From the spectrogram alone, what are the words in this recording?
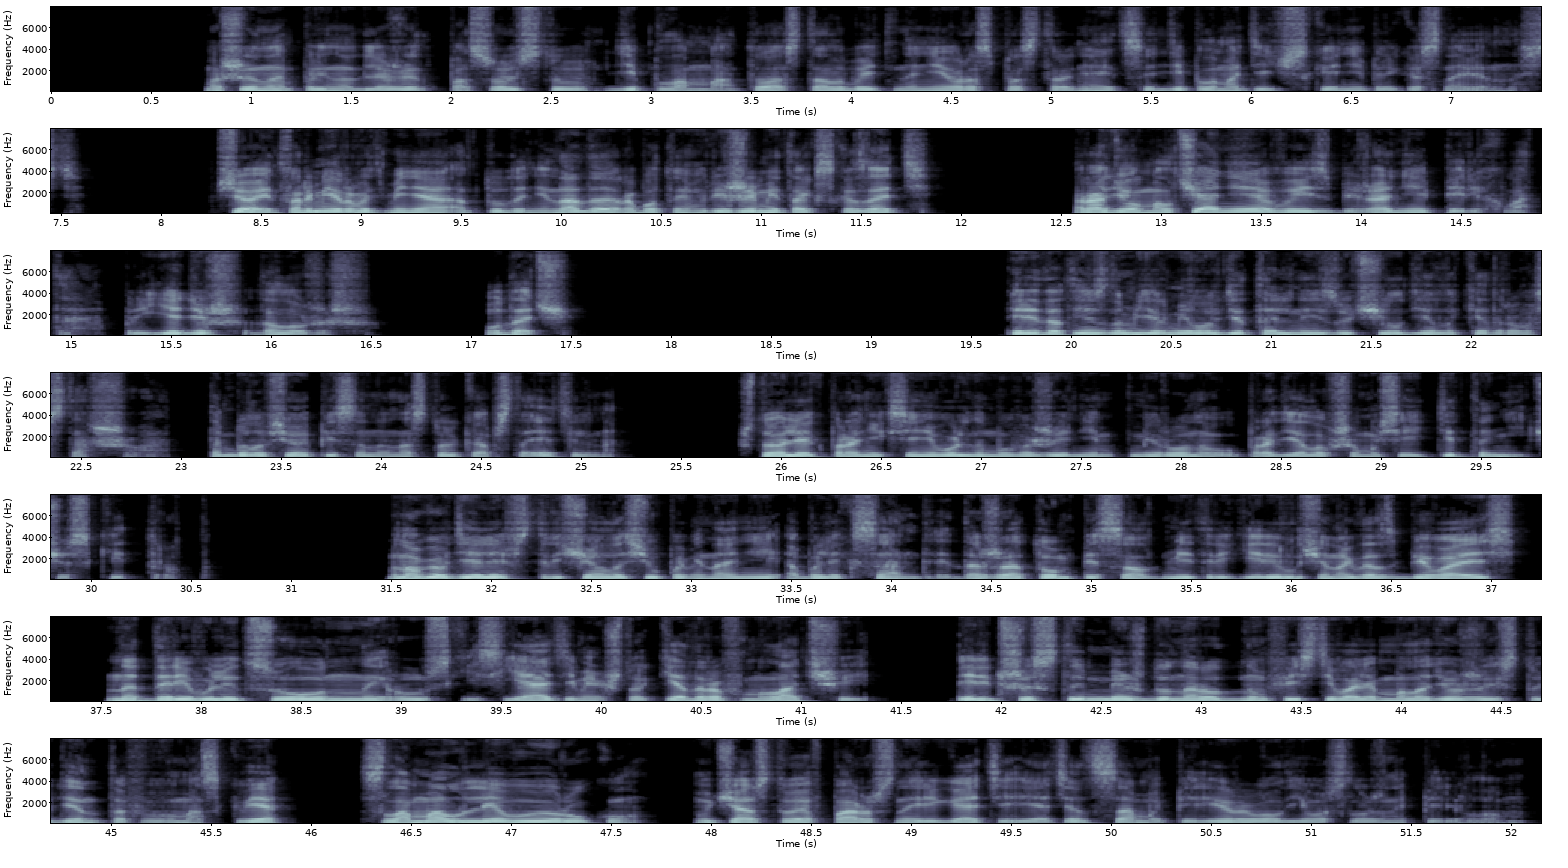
Машина принадлежит посольству, дипломату, а стало быть, на нее распространяется дипломатическая неприкосновенность. Все, информировать меня оттуда не надо, работаем в режиме, так сказать, радиомолчания во избежание перехвата. Приедешь — доложишь. Удачи! Перед отъездом Ермилов детально изучил дело Кедрова-старшего. Там было все описано настолько обстоятельно, что Олег проникся невольным уважением к Миронову, проделавшему сей титанический труд. Много в деле встречалось упоминаний об Александре, даже о том писал Дмитрий Кириллович, иногда сбиваясь на дореволюционный русский с ятями, что Кедров-младший перед шестым международным фестивалем молодежи и студентов в Москве сломал левую руку, Участвуя в парусной регате, и отец сам оперировал его сложный перелом.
